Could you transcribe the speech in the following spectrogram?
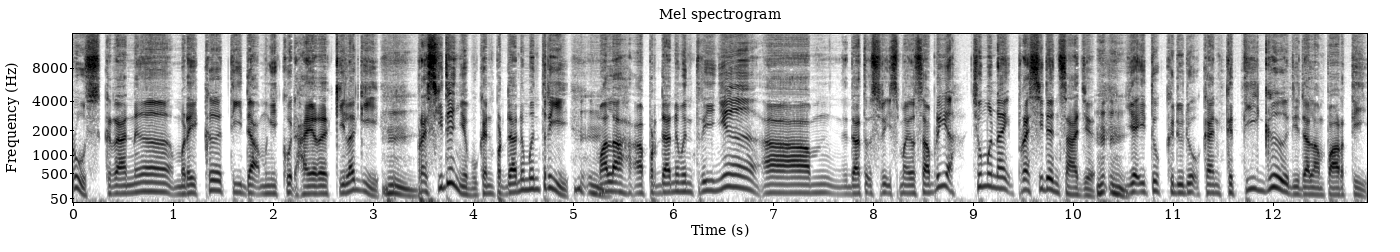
arus kerana mereka tidak mengikut hierarki lagi hmm. presidennya bukan perdana menteri hmm. malah uh, perdana menterinya um, Datuk Seri Ismail Sabri lah cuma naik presiden saja iaitu kedudukan ketiga di dalam parti.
